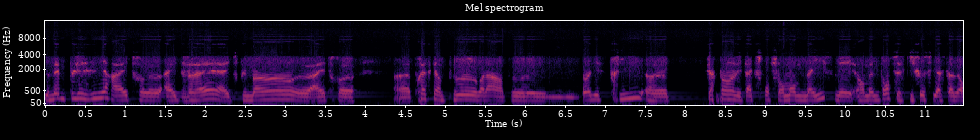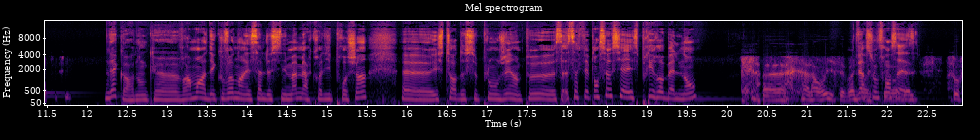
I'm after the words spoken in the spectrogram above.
le même plaisir à être euh, à être vrai, à être humain, à être presque un peu voilà un peu bon esprit. Certains les taxeront sûrement de naïfs, mais en même temps, c'est ce qui fait aussi la saveur de ce film. D'accord, donc euh, vraiment à découvrir dans les salles de cinéma mercredi prochain, euh, histoire de se plonger un peu. Ça, ça fait penser aussi à Esprit Rebelle, non? Euh, alors oui, c'est vrai. Version française. Rebelle, Sauf,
